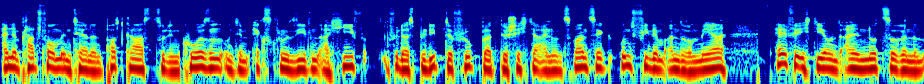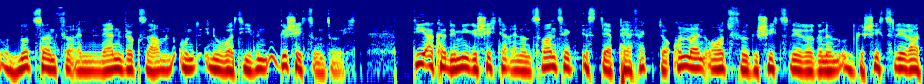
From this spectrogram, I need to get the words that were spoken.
einem plattforminternen Podcast zu den Kursen und dem exklusiven Archiv für das beliebte Flugblatt Geschichte 21 und vielem anderem mehr helfe ich dir und allen Nutzerinnen und Nutzern für einen lernwirksamen und innovativen Geschichtsunterricht. Die Akademie Geschichte 21 ist der perfekte Online-Ort für Geschichtslehrerinnen und Geschichtslehrer,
